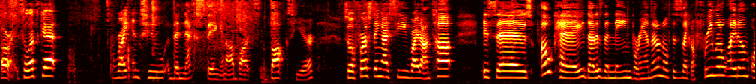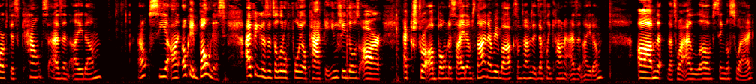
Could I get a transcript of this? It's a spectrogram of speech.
All right, so let's get right into the next thing in our box, box here. So first thing I see right on top, it says, okay, that is the name brand. I don't know if this is like a free little item or if this counts as an item. I don't see it on, okay, bonus. I think because it's a little foil packet. Usually those are extra or bonus items. Not in every box. Sometimes they definitely count it as an item. Um, that's why I love single swag.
